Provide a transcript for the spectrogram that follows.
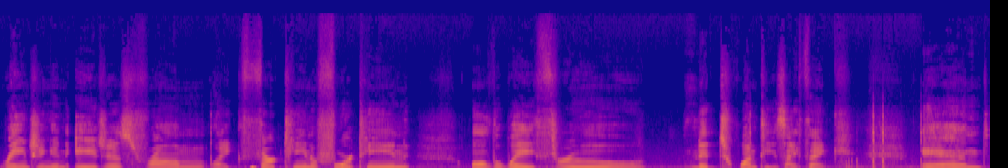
ranging in ages from like 13 or 14 all the way through mid 20s, I think. And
